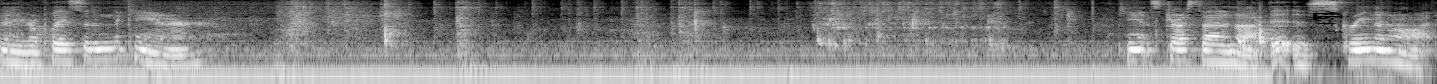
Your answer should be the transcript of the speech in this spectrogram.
Then you're gonna place it in the canner. Can't stress that enough. It is screaming hot.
